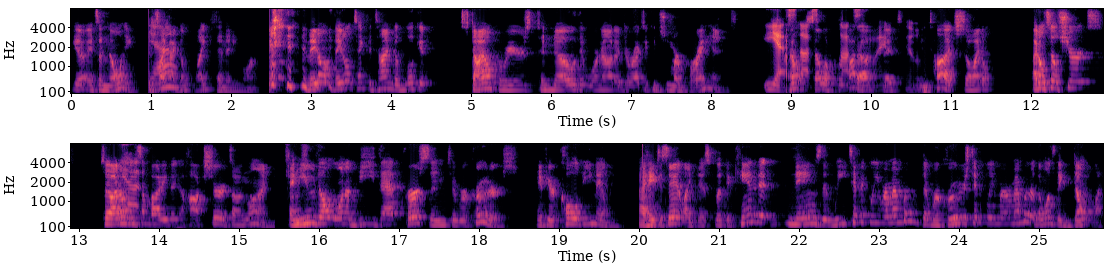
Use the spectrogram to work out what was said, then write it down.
you know it's annoying. It's like I don't like them anymore. they don't they don't take the time to look at style careers to know that we're not a direct to consumer brand. yes, I don't that's sell a product I that's in touch, so I don't I don't sell shirts. So I don't Yeah. need somebody that hawks shirts online. And you don't want to be that person to recruiters if you're cold emailing. I hate to say it like this, but the candidate names that we typically remember, that recruiters typically remember, are the ones they don't like.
